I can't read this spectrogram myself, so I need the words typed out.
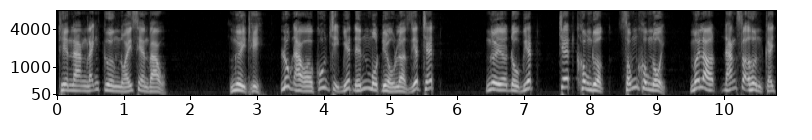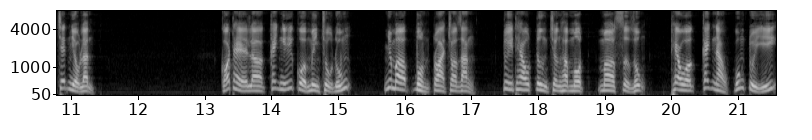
Thiên lang lãnh cường nói xen vào. Người thì lúc nào ờ, cũng chỉ biết đến một điều là giết chết. Người đủ biết chết không được, sống không nổi, mới là đáng sợ hơn cái chết nhiều lần. Có thể là cách nghĩ của mình chủ đúng, nhưng mà bổn tòa cho rằng tùy theo từng trường hợp một mà sử dụng, theo cách nào cũng tùy ý.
